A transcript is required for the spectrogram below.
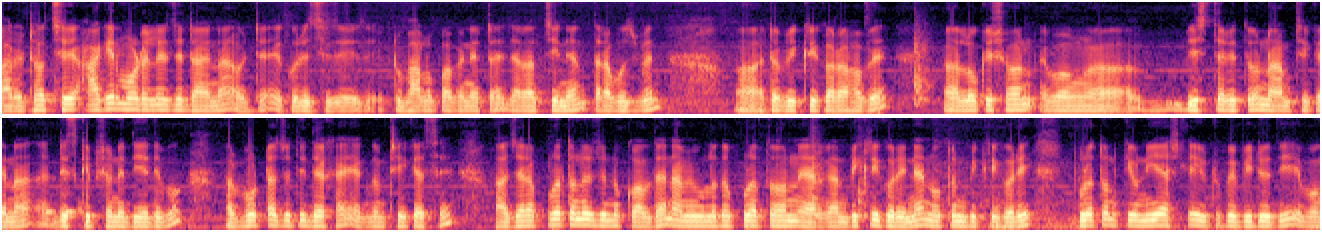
আর এটা হচ্ছে আগের মডেলের যে ডায়না, ওইটা এ করেছে যে একটু ভালো পাবেন এটা যারা চিনেন তারা বুঝবেন। এটা বিক্রি করা হবে। লোকেশন এবং বিস্তারিত নাম, ঠিকানা ডিসক্রিপশনে দিয়ে দেব। আর বোর্ডটা যদি দেখায়, একদম ঠিক আছে। আর যারা পুরাতনের জন্য কল দেন, আমি মূলত পুরাতন এয়ারগান বিক্রি করি না, নতুন বিক্রি করি। পুরাতন কেউ নিয়ে আসলে ইউটিউবে ভিডিও দিই এবং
